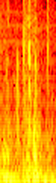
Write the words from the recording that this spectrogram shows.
Do you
